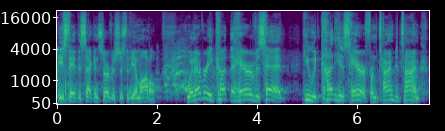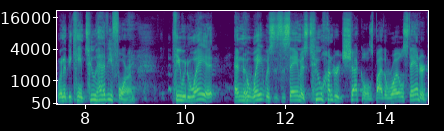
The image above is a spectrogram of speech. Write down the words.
He stayed the second service just to be a model. Whenever he cut the hair of his head, he would cut his hair from time to time when it became too heavy for him. He would weigh it, and the weight was the same as 200 shekels by the royal standard.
